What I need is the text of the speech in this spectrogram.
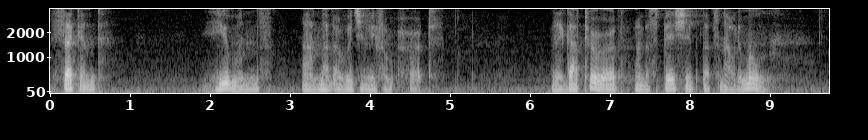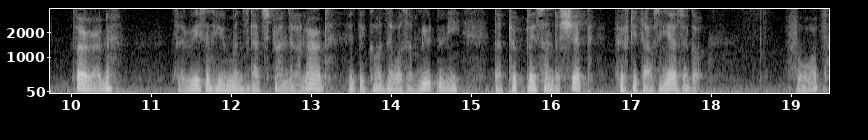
Second, humans are not originally from Earth. They got to Earth on the spaceship that's now the moon. Third, the reason humans got stranded on Earth is because there was a mutiny that took place on the ship 50,000 years ago. Fourth,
